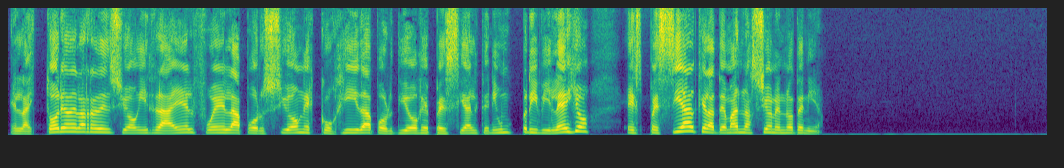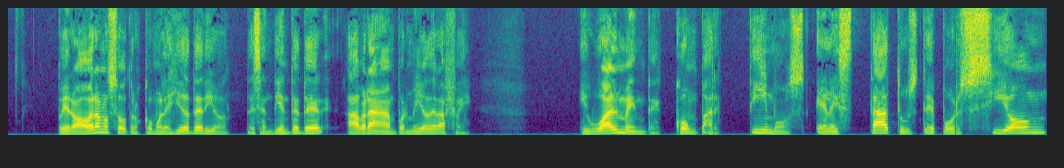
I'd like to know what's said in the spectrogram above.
en la historia de la redención, Israel fue la porción escogida por Dios especial. Tenía un privilegio especial que las demás naciones no tenían. Pero ahora nosotros, como elegidos de Dios, descendientes de Abraham por medio de la fe, igualmente compartimos el estatus de porción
